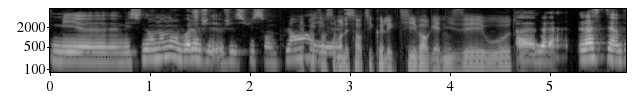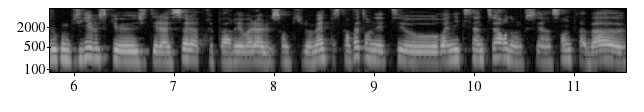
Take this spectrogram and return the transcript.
mais, euh, mais sinon non non voilà je, je suis son plan. Il n'y a pas forcément des sorties collectives organisées ou autres? Euh, bah, Là c'était un peu compliqué parce que j'étais la seule à préparer voilà le 100 km parce qu'en fait on était au Running Center donc c'est un centre là-bas euh,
